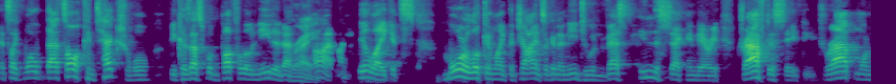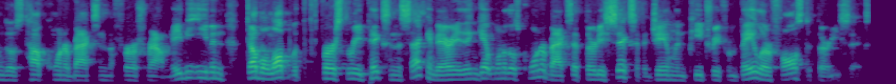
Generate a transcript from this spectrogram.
It's like, well, that's all contextual because that's what Buffalo needed at right. the time. I feel like it's more looking like the Giants are going to need to invest in the secondary, draft a safety, draft one of those top cornerbacks in the first round, maybe even double up with the first three picks in the secondary, then get one of those cornerbacks at 36 if a Jalen Pitre from Baylor falls to 36.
